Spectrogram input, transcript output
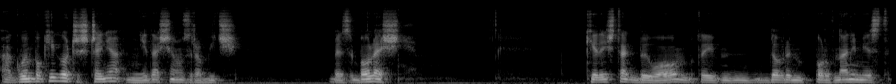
A głębokiego oczyszczenia nie da się zrobić bezboleśnie. Kiedyś tak było, tutaj dobrym porównaniem jest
